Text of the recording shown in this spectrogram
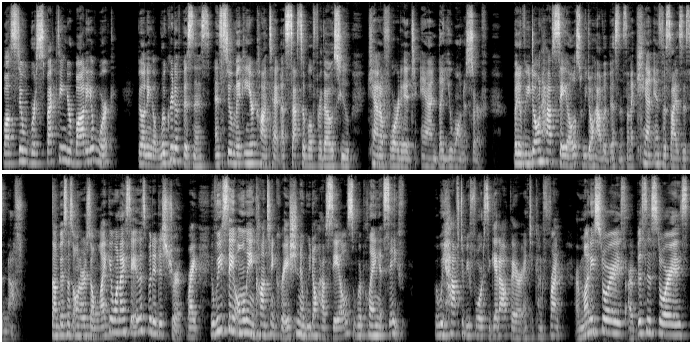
while still respecting your body of work, building a lucrative business and still making your content accessible for those who can't afford it and that you want to serve. But if we don't have sales, we don't have a business. And I can't emphasize this enough. Some business owners don't like it when I say this, but it is true, right? If we stay only in content creation and we don't have sales, we're playing it safe. But we have to be forced to get out there and to confront our money stories, our business stories,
